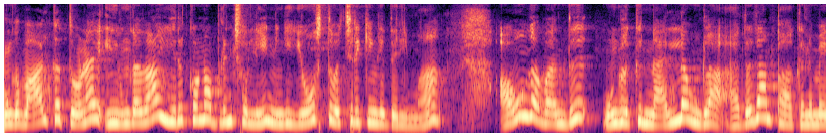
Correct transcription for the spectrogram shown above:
உங்கள் வாழ்க்கை துணை இவங்க தான் இருக்கணும் அப்படின்னு சொல்லி நீங்கள் யோசித்து வச்சுருக்கீங்க தெரியுமா? அவங்க வந்து உங்களுக்கு நல்லவங்களா? அதை தான் பார்க்கணுமே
